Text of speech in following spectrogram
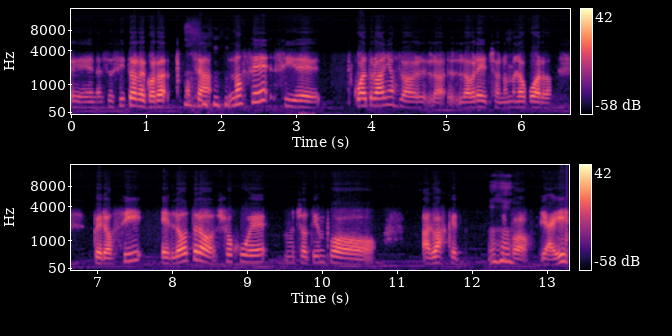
eh, necesito recordar, o sea, no sé si de cuatro años lo, lo- lo habré hecho, no me lo acuerdo, pero sí, el otro, yo jugué mucho tiempo al básquet, tipo, y ahí,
